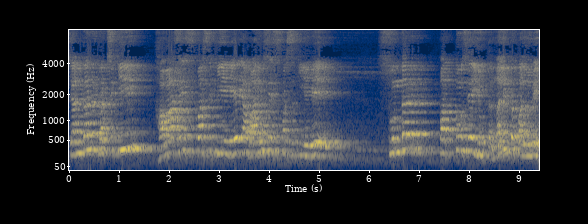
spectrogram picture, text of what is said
चंदन वृक्ष की हवा से स्पर्श किए गए या वायु से स्पर्श किए गए। सुंदर पत्तों से युक्त, ललित पल्लवे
